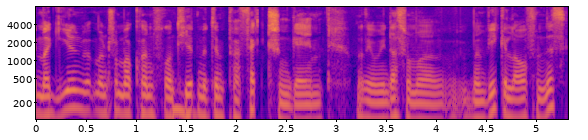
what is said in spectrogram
Im Agilen wird man schon mal konfrontiert mit dem Perfection Game. Ich weiß nicht, ob Ihnen das schon mal über den Weg gelaufen ist.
